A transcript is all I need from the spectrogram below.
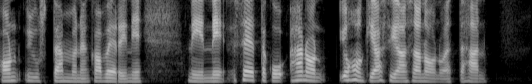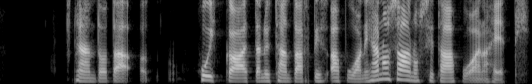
on just tämmöinen kaveri, niin, niin, niin se, että kun hän on johonkin asiaan sanonut, että hän, hän tota, huikkaa, että nyt hän tarvitsisi apua, niin hän on saanut sitä apua aina heti.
